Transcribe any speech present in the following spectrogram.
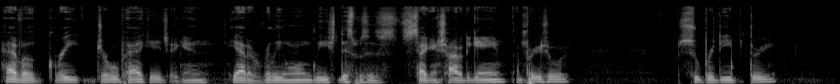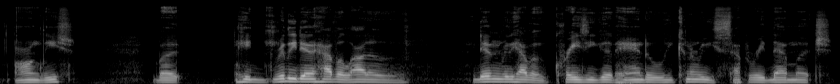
have a great dribble package. Again, he had a really long leash. This was his second shot of the game. I'm pretty sure. Super deep three, long leash, but he really didn't have a lot of he didn't really have a crazy good handle. He couldn't really separate that much.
